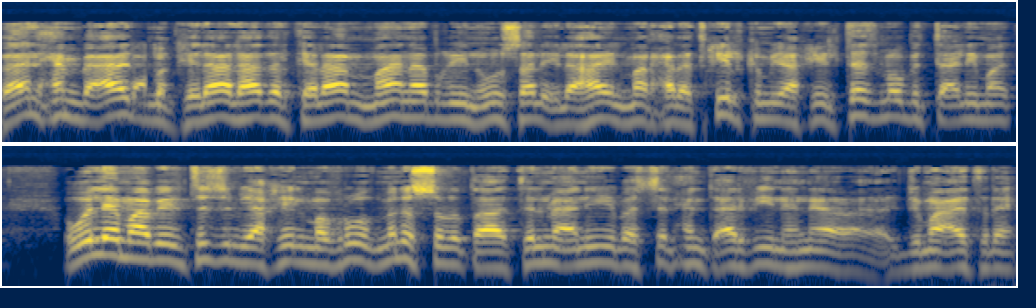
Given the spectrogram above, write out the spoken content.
فنحن بعد من خلال هذا الكلام ما نبغي نوصل إلى هاي المرحلة. تخيلكم يا أخي التزموا بالتعليمات. واللي ما بيلتزم يا أخي المفروض من السلطات المعنية بس نحن تعرفين هنا جماعتنا.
